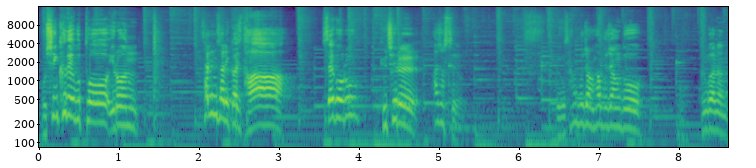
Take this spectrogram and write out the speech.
뭐 싱크대부터 이런 살림살이까지 다 새거로 교체를 하셨어요. 그리고 상부장, 하부장도 공간은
